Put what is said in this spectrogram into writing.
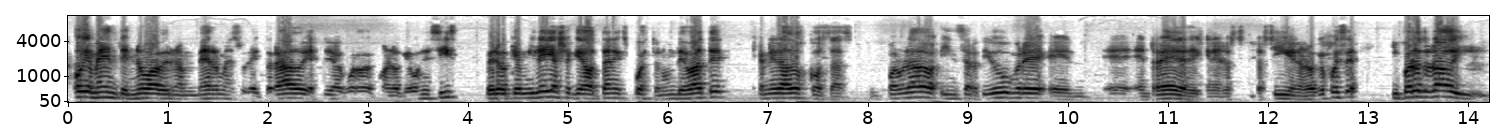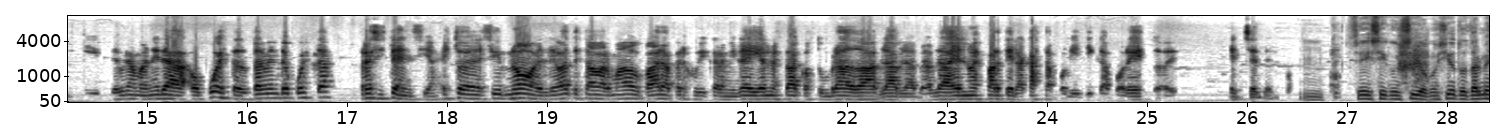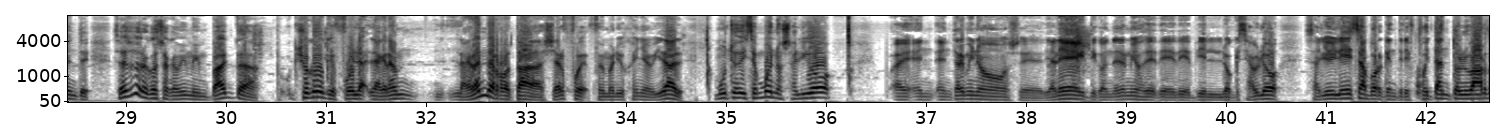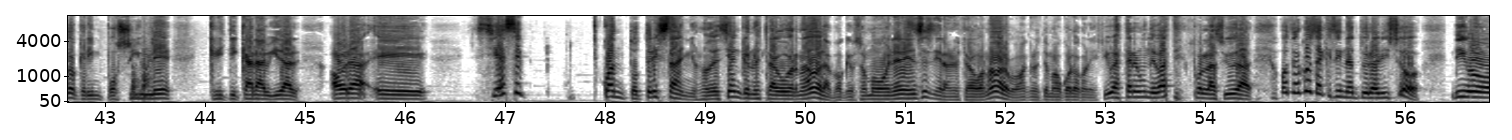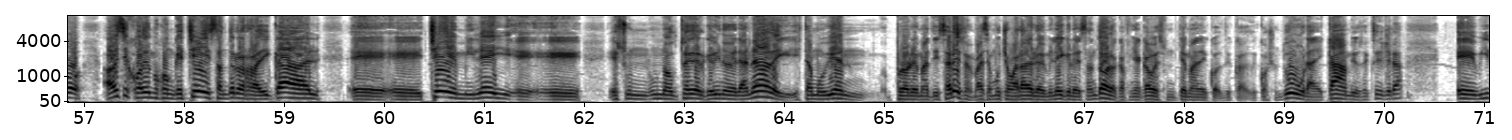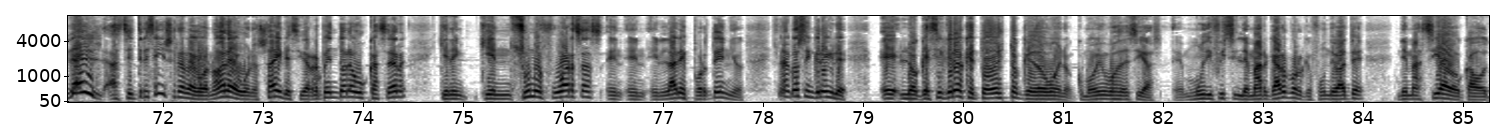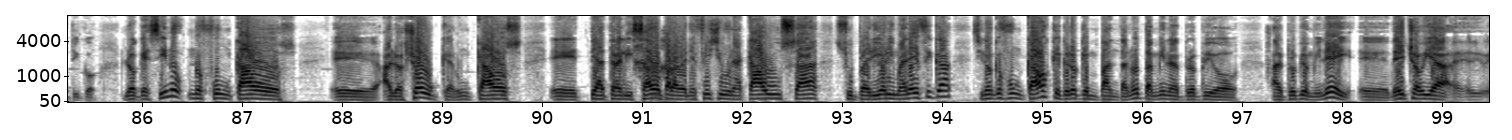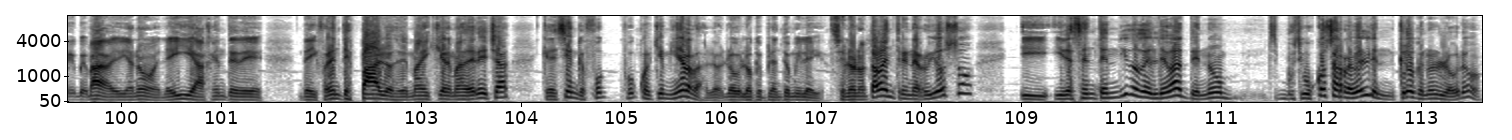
obviamente no va a haber una merma en su electorado, y estoy de acuerdo con lo que vos decís, pero que mi ley haya quedado tan expuesto en un debate genera dos cosas. Por un lado, incertidumbre en, eh, redes de quienes lo, siguen o lo que fuese, y por otro lado, y, de una manera opuesta, totalmente opuesta, resistencia. Esto de decir, no, el debate estaba armado para perjudicar a mi ley, él no está acostumbrado a bla, bla, bla, bla, él no es parte de la casta política por esto etcétera. Mm. Sí, sí, coincido, coincido totalmente. ¿Sabes otra cosa que a mí me impacta? Yo creo que fue la, gran la gran derrotada ayer fue, fue Mario Eugenia Vidal. Muchos dicen, bueno, salió eh, en, términos eh, dialécticos, en términos de, lo que se habló, salió ilesa porque entre, fue tanto el bardo que era imposible criticar a Vidal. Ahora, eh, si hace ¿cuánto? Tres años nos decían que nuestra gobernadora, porque somos bonaerenses, era nuestra gobernadora, por más que no estemos de acuerdo con eso, iba a estar en un debate por la ciudad. Otra cosa es que se naturalizó. Digo, a veces jodemos con que Che, Santoro es radical, eh, eh, Che, Milei eh, eh, es un, outsider que vino de la nada y, está muy bien problematizar eso. Me parece mucho más grave lo de Milei que lo de Santoro, que al fin y al cabo es un tema de, coyuntura, de cambios, etcétera. Vidal hace tres años era la gobernadora de Buenos Aires y de repente ahora busca ser quien, quien sume fuerzas en, en, en lares porteños. Es una cosa increíble. Eh, lo que sí creo es que todo esto quedó, bueno, como bien vos decías, eh, muy difícil de marcar porque fue un debate demasiado caótico. Lo que sí no, no fue un caos eh, a los Joker, un caos teatralizado para beneficio de una causa superior y maléfica, sino que fue un caos que creo que empantanó también al propio al propio Milei. de hecho había, ya no, leía gente de de diferentes palos, de más izquierda y más derecha, que decían que fue, fue cualquier mierda lo, lo, que planteó mi ley. Se lo notaba entre nervioso y, desentendido del debate. No, si buscó ser rebelde, creo que no lo logró.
